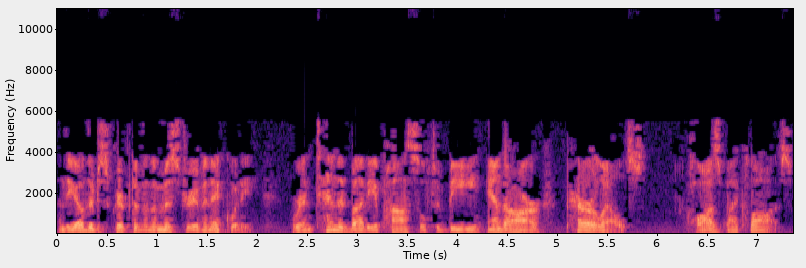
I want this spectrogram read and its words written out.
and the other descriptive of the mystery of iniquity, were intended by the apostle to be, and are, parallels, clause by clause.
